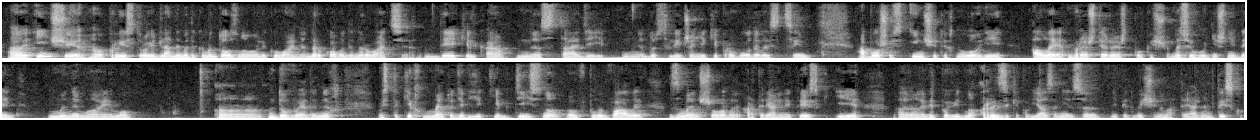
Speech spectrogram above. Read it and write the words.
Е, Інші е, пристрої для немедикаментозного лікування, ниркова денервація, декілька стадій досліджень, які проводились цим, або щось інші технології. Але, врешті-решт, поки що на сьогоднішній день ми не маємо е, доведених ось таких методів, які б дійсно впливали, зменшували артеріальний тиск і е, відповідно ризики пов'язані з підвищеним артеріальним тиском.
